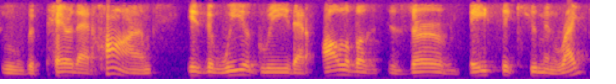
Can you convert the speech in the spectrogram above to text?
to repair that harm is that we agree that all of us deserve basic human rights,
